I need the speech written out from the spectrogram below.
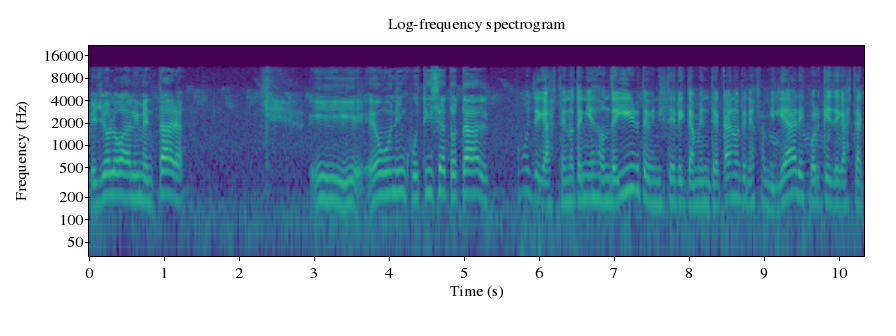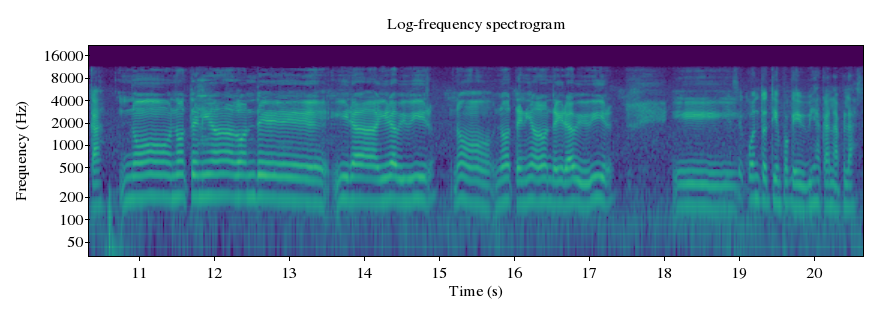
que yo los alimentara. Y es una injusticia total. ¿Cómo llegaste? ¿No tenías dónde ir? ¿Te viniste directamente acá? ¿No tenías familiares? ¿Por qué llegaste acá? No, no tenía dónde ir a, ir a vivir, no, no tenía dónde ir a vivir. Y, ¿Hace cuánto tiempo que vivís acá en la plaza?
